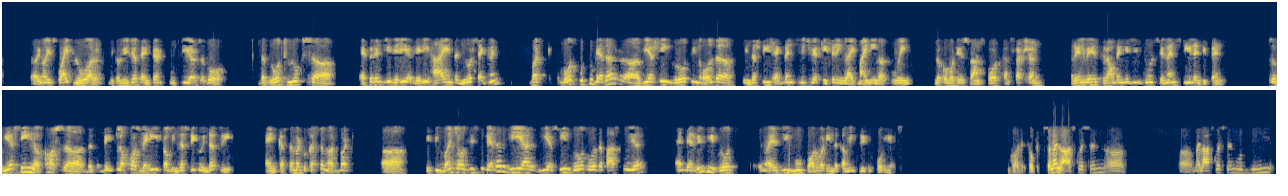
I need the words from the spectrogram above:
you know, is quite lower because we just entered two, three years ago, the growth looks uh, apparently very, very high in the newer segment. But both put together, uh, we are seeing growth in all the industry segments which we are catering, like mining or moving, locomotives, transport, construction, railways, ground engaging tools, cement, steel, and defense. So we are seeing, of course, uh, it will of course vary from industry to industry and customer to customer. But uh, if we bunch all this together, we are we have seen growth over the past two years, and there will be growth, you know, as we move forward in the coming three to four years. Got it. Okay. So my last question, uh, my last question would be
